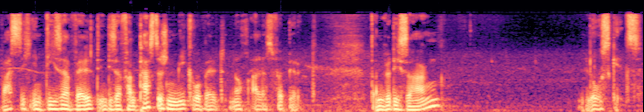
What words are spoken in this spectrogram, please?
was sich in dieser Welt, in dieser fantastischen Mikrowelt noch alles verbirgt. Dann würde ich sagen, los geht's.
